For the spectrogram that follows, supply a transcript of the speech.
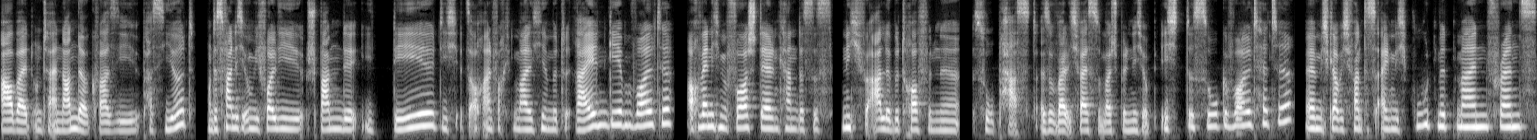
Arbeit untereinander quasi passiert. Und das fand ich irgendwie voll die spannende Idee, die ich jetzt auch einfach mal hier mit reingeben wollte. Auch wenn ich mir vorstellen kann, dass es nicht für alle Betroffene so passt. Also, weil ich weiß zum Beispiel nicht, ob ich das so gewollt hätte. Ähm, ich glaube, ich fand es eigentlich gut mit meinen Friends,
